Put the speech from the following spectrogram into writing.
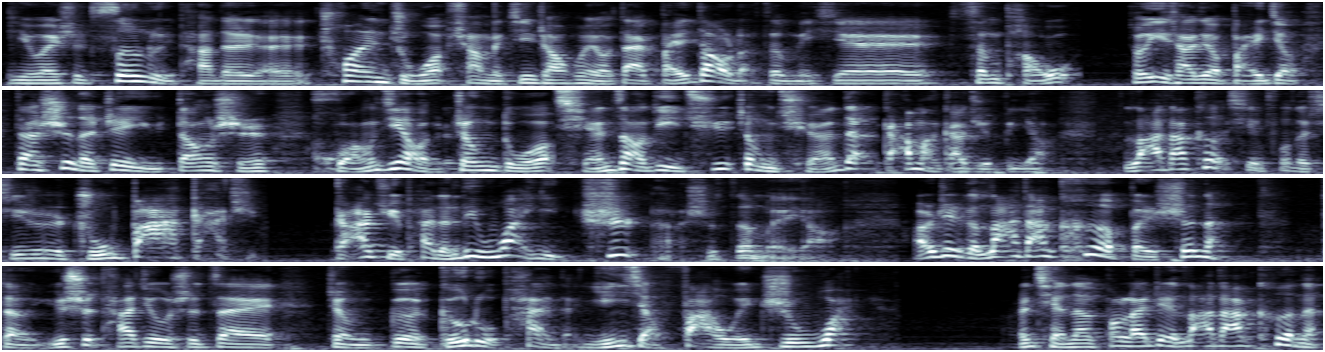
因为是僧侣，他的穿着上面经常会有带白道的这么一些僧袍。所以它叫白教，但是呢，这与当时黄教争夺前藏地区政权的噶玛噶举不一样。拉达克信奉的其实是竹巴噶举，噶举派的另外一支啊，是这么样。而这个拉达克本身呢，等于是它就是在整个格鲁派的影响范围之外。而且呢，后来这拉达克呢，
